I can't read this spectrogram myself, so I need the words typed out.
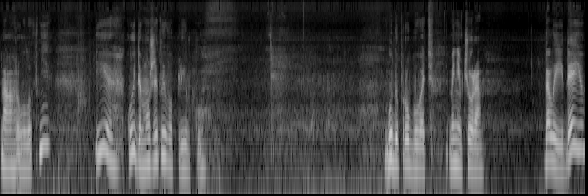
на агроволокні і куйде, можливо, плівку. Буду пробувати. Мені вчора дали ідею.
